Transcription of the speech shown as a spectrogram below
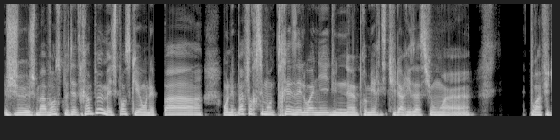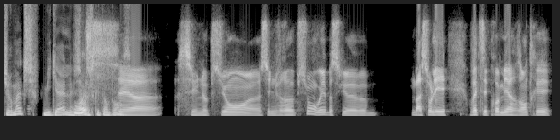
Je, je m'avance peut-être un peu, mais je pense qu'on n'est pas, on n'est pas forcément très éloigné d'une première titularisation euh, pour un futur match, Michael. Je sais pas ce que t'en penses. Euh, c'est une option, euh, c'est une vraie option, oui, parce que bah, sur les, en fait, ces premières entrées,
